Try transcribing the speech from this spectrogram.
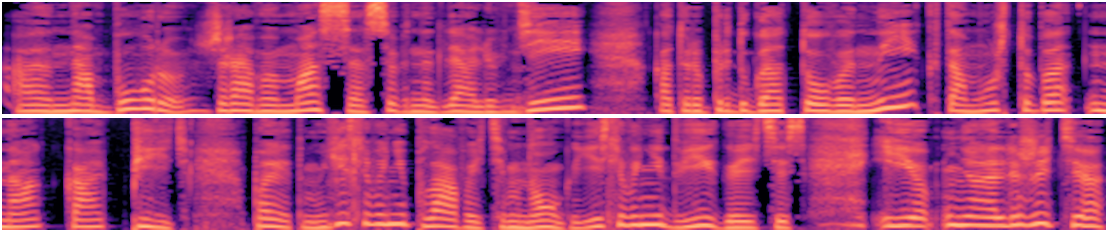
а, набору жировой массы, особенно для людей, которые предуготованы к тому, чтобы накопить. Поэтому, если вы не плаваете много, если вы не двигаетесь и а, лежите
